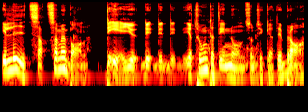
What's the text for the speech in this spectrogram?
elitsatsa med barn, det är ju, det, det, det, jag tror inte att det är någon som tycker att det är bra.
